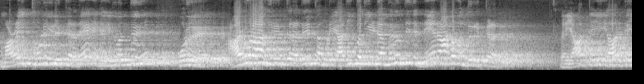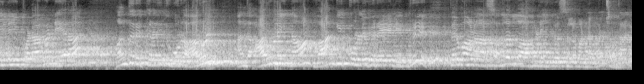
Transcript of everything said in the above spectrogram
மழை துளி இருக்கிறதே. இது இது வந்து ஒரு அருளாக இருக்கிறது. தம்முடைய அதிபதியிடமிருந்து இது நேராக வந்திருக்கிறது. வேறு யார்கிட்டையும் யார் கையிலையும் படாமல் நேராக வந்திருக்கிறது. இது ஒரு அருள். அருளை நான் வாங்கிக் கொள்ளுகிறேன் என்று பெருமானார் சல்லல்லாஹ் அலைஹி வஸல்லம் அவர்கள் சொன்னாங்க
